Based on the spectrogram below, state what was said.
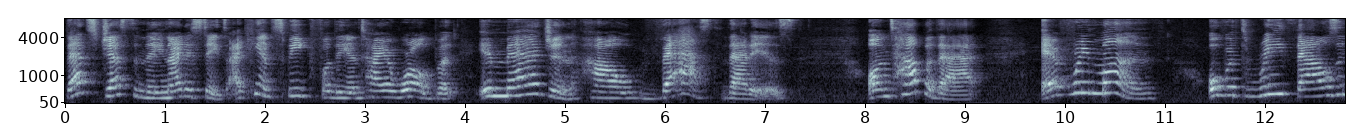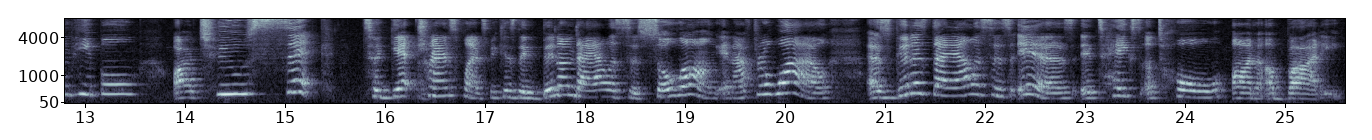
That's just in the United States. I can't speak for the entire world, but imagine how vast that is. On top of that, every month, over 3,000 people are too sick to get transplants because they've been on dialysis so long and after a while as good as dialysis is, it takes a toll on a body.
